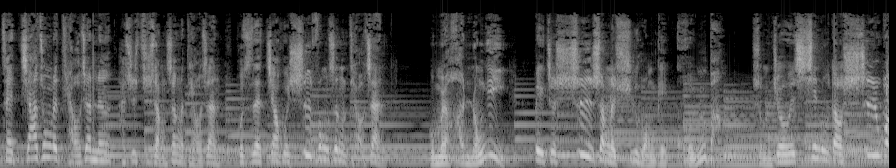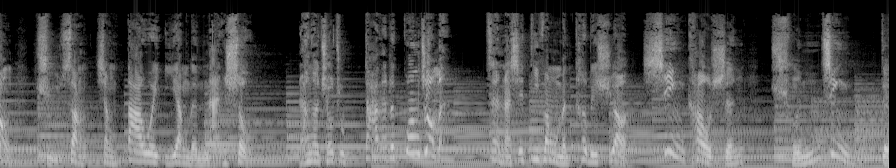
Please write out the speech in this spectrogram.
在家中的挑战呢？还是职场上的挑战？或者在教会侍奉上的挑战？我们很容易被这世上的虚谎给捆绑，所以我们就会陷入到失望、沮丧，像大卫一样的难受。然而，求主大大的光照们，在哪些地方我们特别需要信靠神？纯净的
